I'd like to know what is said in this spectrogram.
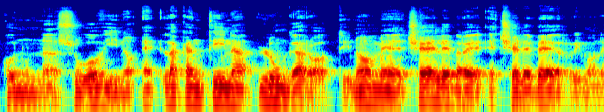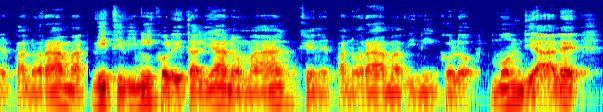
con un suo vino è la cantina Lungarotti, nome celebre e celeberrimo nel panorama vitivinicolo italiano ma anche nel panorama vinicolo mondiale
